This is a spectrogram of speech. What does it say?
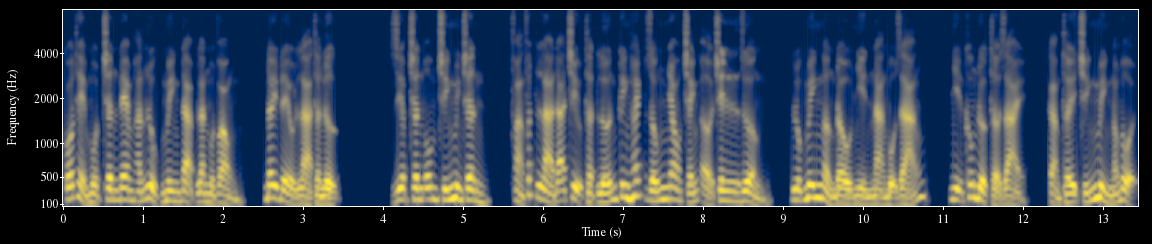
có thể một chân đem hắn Lục Minh đạp lăn một vòng, đây đều là thần lực. Diệp chân ôm chính mình chân, phảng phất là đã chịu thật lớn kinh hách giống nhau tránh ở trên giường, Lục Minh ngẩng đầu nhìn nàng bộ dáng, nhịn không được thở dài, cảm thấy chính mình nóng nội.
